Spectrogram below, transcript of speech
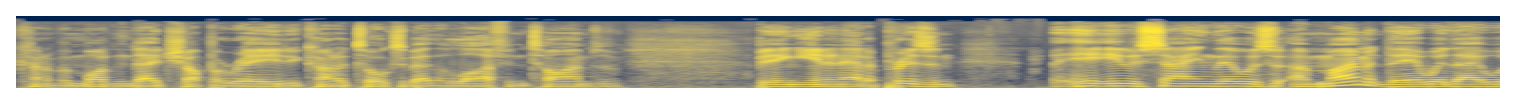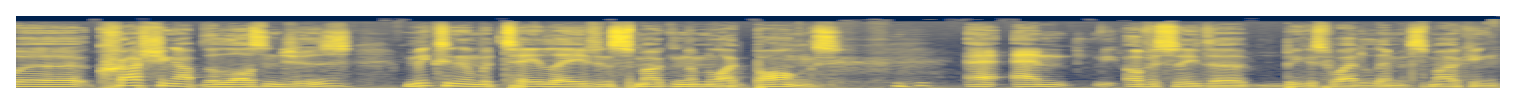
kind of a modern day chopper read who kind of talks about the life and times of being in and out of prison. He he was saying there was a moment there where they were crushing up the lozenges, mixing them with tea leaves, and smoking them like bongs. And obviously, the biggest way to limit smoking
